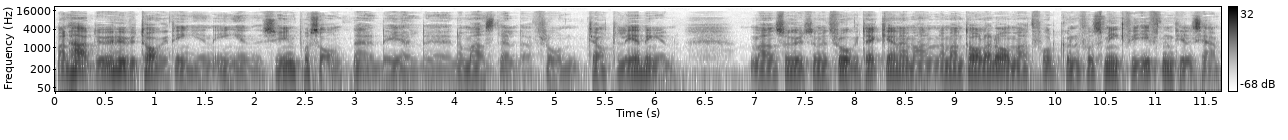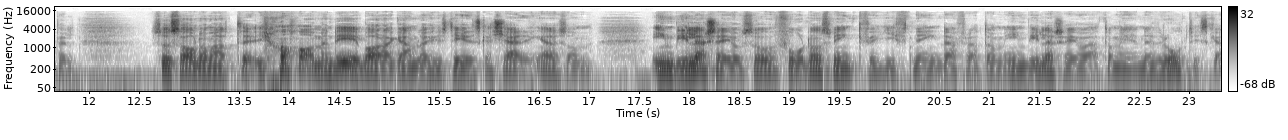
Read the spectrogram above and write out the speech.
man hade överhuvudtaget ingen, ingen syn på sånt när det gällde de anställda från teaterledningen. Man såg ut som ett frågetecken när man, när man talade om att folk kunde få sminkförgiftning till exempel. Så sa de att ja, men det är bara gamla hysteriska kärringar som inbillar sig och så får de sminkförgiftning därför att de inbillar sig och att de är neurotiska.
